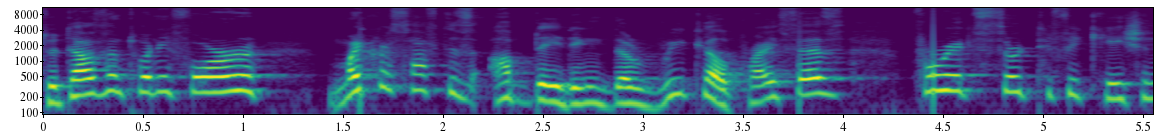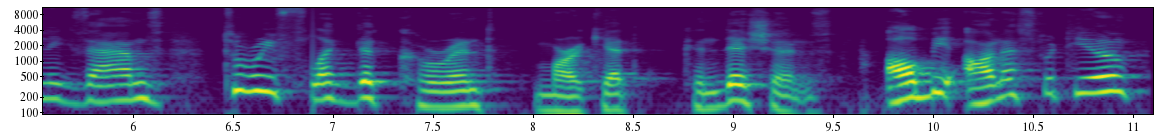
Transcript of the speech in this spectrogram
2024, Microsoft is updating the retail prices for its certification exams to reflect the current market conditions. I'll be honest with you,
